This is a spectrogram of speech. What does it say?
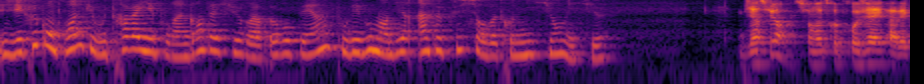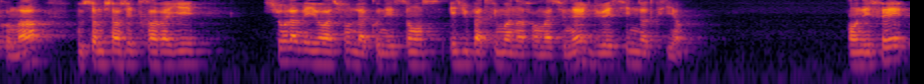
J'ai cru comprendre que vous travaillez pour un grand assureur européen. Pouvez-vous m'en dire un peu plus sur votre mission, messieurs? Bien sûr, sur notre projet avec Omar, nous sommes chargés de travailler sur l'amélioration de la connaissance et du patrimoine informationnel du SI de notre client. En effet,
